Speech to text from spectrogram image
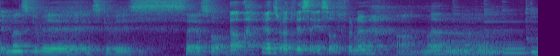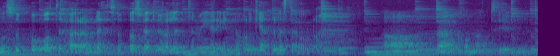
okay, men ska vi, ska vi säga så? Ja, jag tror att vi säger så för nu. Ja, men... um, och så på återhörande så hoppas vi att vi har lite mer innehåll kanske nästa gång då. Ja, välkomna till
